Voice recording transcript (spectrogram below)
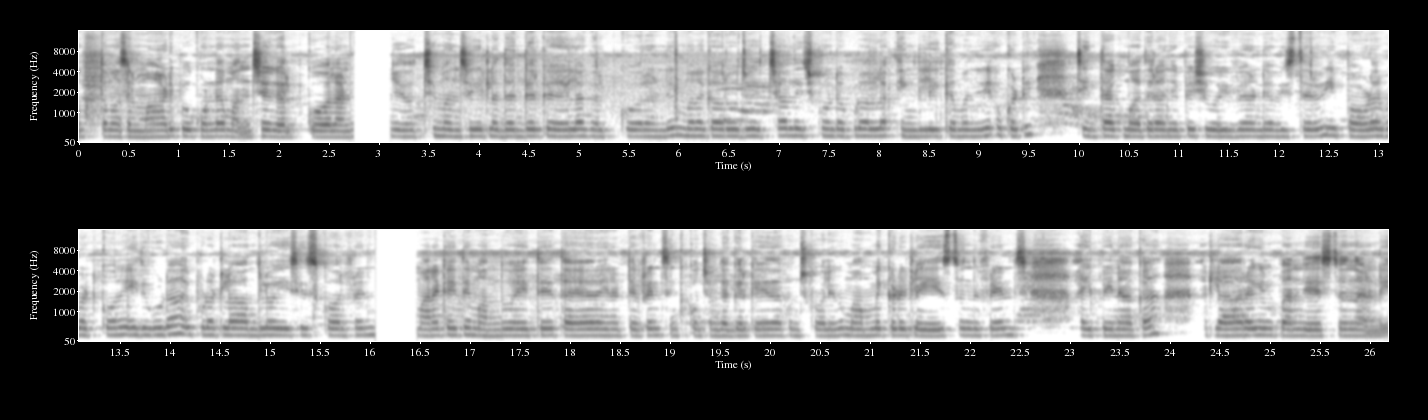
మొత్తం అసలు మాడిపోకుండా మంచిగా కలుపుకోవాలండి. ఇది వచ్చి మంచిగా ఇట్లా దగ్గరికి ఎలా కలుపుకోవాలండి. మనకు ఆ రోజు హెచ్చాలు తెచ్చుకునేటప్పుడు అలా ఇంగ్లీకం అనేది ఒకటి చింతాకు మాతర అని చెప్పేసి ఇవే అండి అవి ఇస్తారు. ఈ పౌడర్ పట్టుకొని ఇది కూడా ఇప్పుడు అట్లా అందులో వేసేసుకోవాలి ఫ్రెండ్స్ మనకైతే మందు అయితే తయారైనట్టే ఫ్రెండ్స్. ఇంకా కొంచెం దగ్గరికి అయ్యేదాకా ఉంచుకోవాలి. మా అమ్మ ఇక్కడ ఇట్లా వేస్తుంది ఫ్రెండ్స్. అయిపోయినాక అట్లా ఆరోగ్యం పని చేస్తుందండి.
